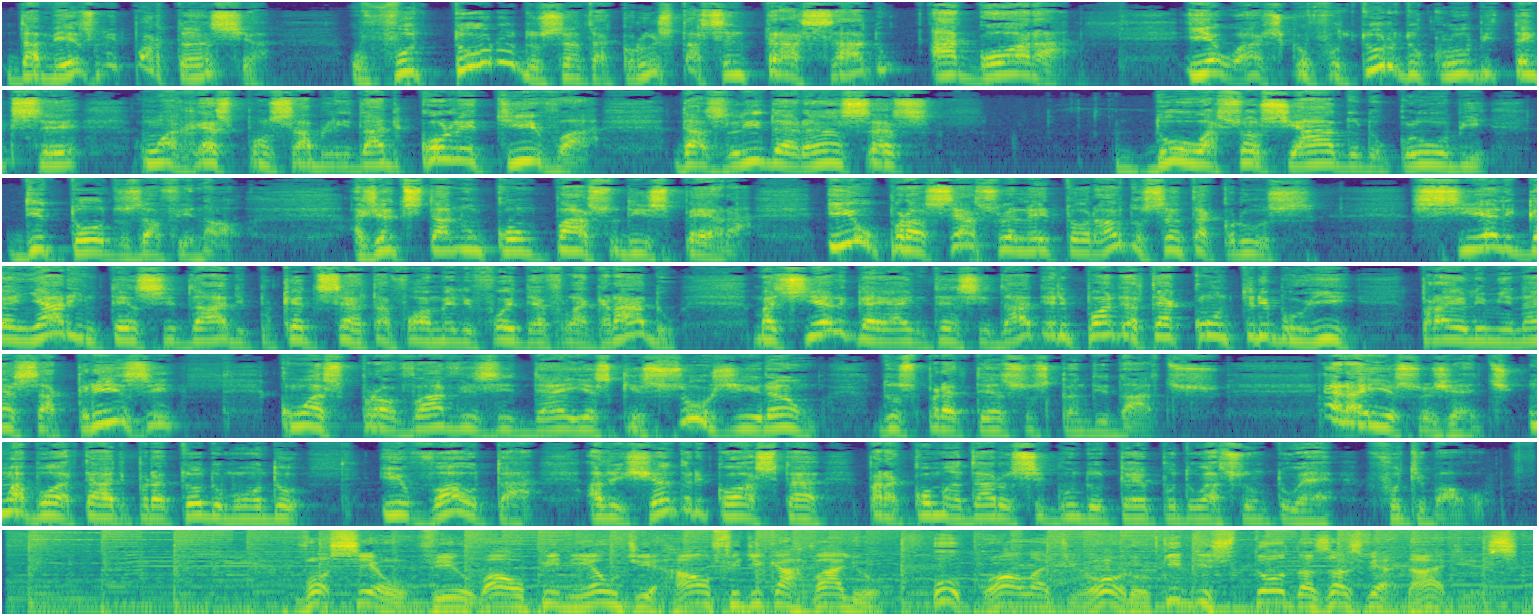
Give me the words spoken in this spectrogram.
da mesma importância. O futuro do Santa Cruz está sendo traçado agora. E eu acho que o futuro do clube tem que ser uma responsabilidade coletiva das lideranças, do associado do clube, de todos, afinal. A gente está num compasso de espera. E o processo eleitoral do Santa Cruz, se ele ganhar intensidade, porque de certa forma ele foi deflagrado, mas se ele ganhar intensidade, ele pode até contribuir para eliminar essa crise com as prováveis ideias que surgirão dos pretensos candidatos. Era isso, gente. Uma boa tarde para todo mundo e volta Alexandre Costa para comandar o segundo tempo do assunto é futebol. Você ouviu a opinião de Ralph de Carvalho, o bola de ouro que diz todas as verdades.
